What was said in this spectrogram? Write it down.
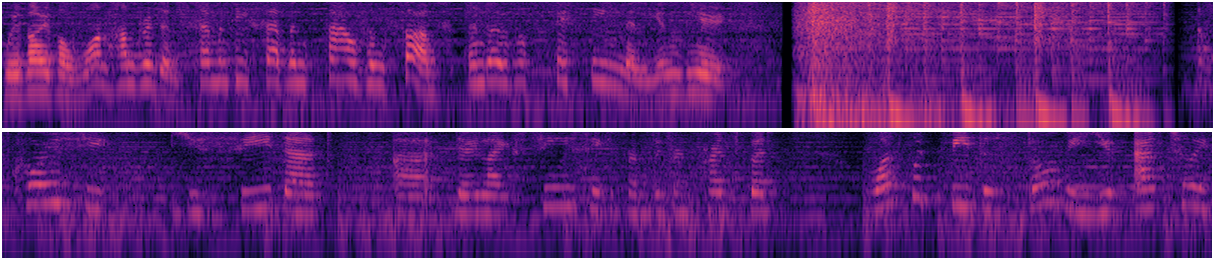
with over 177,000 subs and over 50 million views. Of course, you you see that uh, they're like scenes taken from different parts, but what would be the story? You actually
